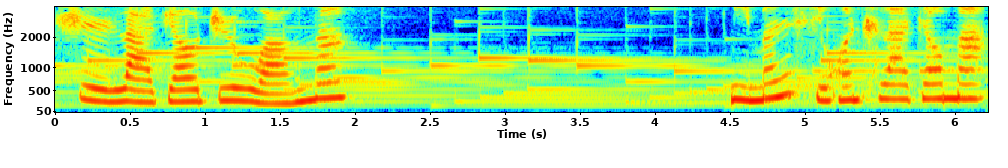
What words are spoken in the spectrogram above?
是辣椒之王呢？你们喜欢吃辣椒吗？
